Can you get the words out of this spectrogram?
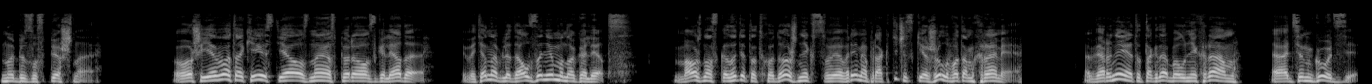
но безуспешно. «Уж его такист я узнаю с первого взгляда, ведь я наблюдал за ним много лет. Можно сказать, этот художник в свое время практически жил в этом храме. Вернее, это тогда был не храм, а Тингудзи.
